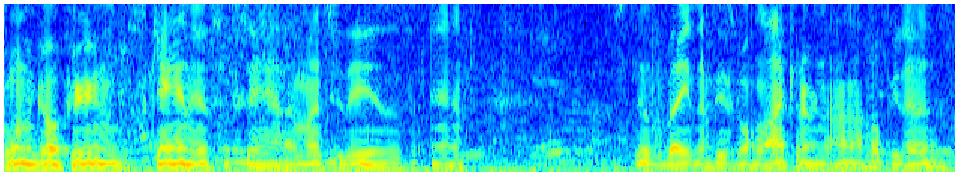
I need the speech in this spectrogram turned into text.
going to go up here and scan this and see how much it is, and still debating if he's gonna like it or not. I hope he does.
